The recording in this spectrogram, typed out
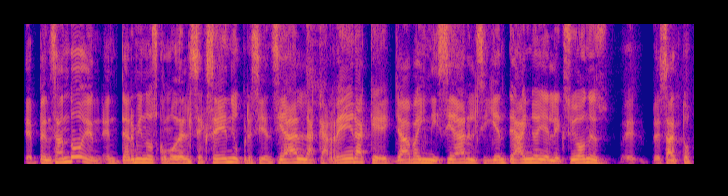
eh, pensando en, en términos como del sexenio presidencial, la carrera que ya va a iniciar el siguiente año, hay elecciones, eh, exacto,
